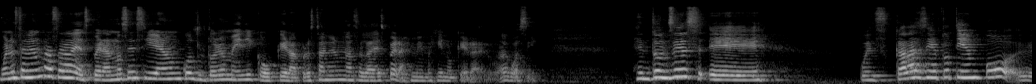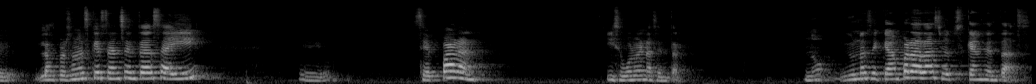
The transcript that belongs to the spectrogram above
Bueno, están en una sala de espera. No sé si era un consultorio médico o qué era, pero están en una sala de espera. Me imagino que era algo así. Entonces, eh, pues cada cierto tiempo eh, las personas que están sentadas ahí eh, se paran y se vuelven a sentar, ¿no? Y unas se quedan paradas y otras se quedan sentadas.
